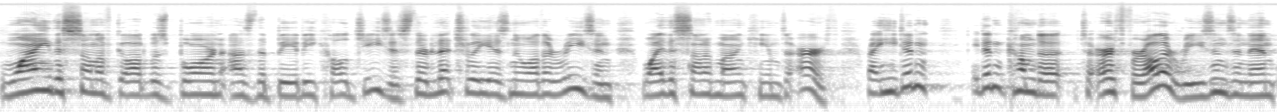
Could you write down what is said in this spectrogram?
why the Son of God was born as the baby called Jesus. There literally is no other reason why the Son of Man came to earth. Right? He didn't, he didn't come to, to earth for other reasons and then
